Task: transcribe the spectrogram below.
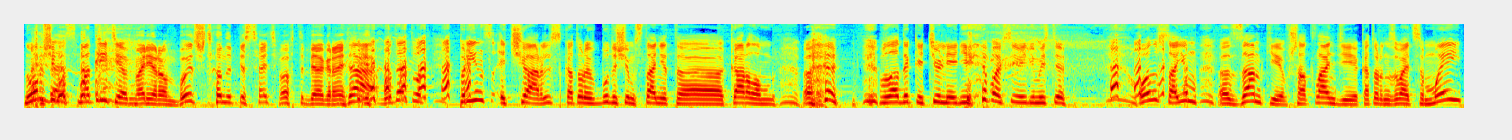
Ну, в общем, вот смотрите, Смотри, Ром, будет что написать в автобиографии. Да, вот этот вот принц Чарльз, который в будущем станет э, Карлом, э, владыкой тюленей, по всей видимости, он в своем э, замке в Шотландии, который называется Мэй,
